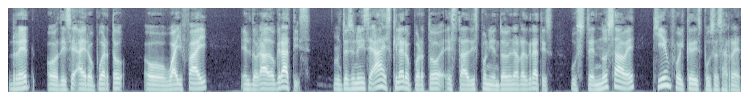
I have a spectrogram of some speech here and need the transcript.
red o dice aeropuerto o Wi-Fi El Dorado gratis. Entonces uno dice, ah, es que el aeropuerto está disponiendo de una red gratis. Usted no sabe quién fue el que dispuso esa red.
